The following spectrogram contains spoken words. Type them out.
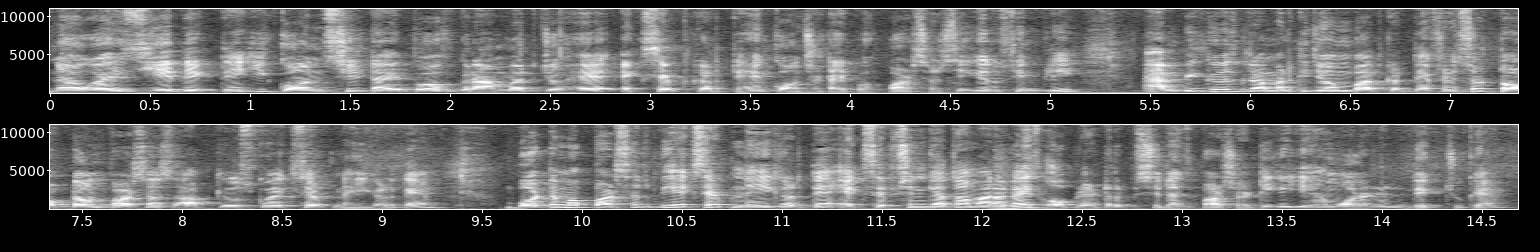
नाउ गाइज़ ये देखते हैं कि कौन सी टाइप ऑफ़ ग्रामर जो है एक्सेप्ट करते हैं, कौन से टाइप ऑफ़ पार्सर ठीक है? तो सिंपली एम्बिग्यूस ग्रामर की जब हम बात करते हैं फ्रेंड्स तो टॉप डाउन पार्सर्स आपके उसको एक्सेप्ट नहीं करते हैं। बॉटम अप पार्सर भी एक्सेप्ट नहीं करते हैं। एक्सेप्शन क्या था हमारा गाइज़ ऑपरेटर प्रेसिडेंस पार्सर ठीक है? ये हम ऑलरेडी देख चुके हैं।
